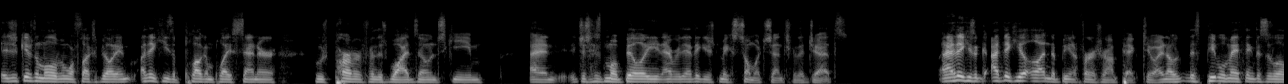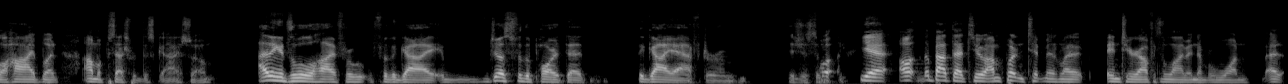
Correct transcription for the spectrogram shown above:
it just gives them a little bit more flexibility. And I think he's a plug and play center who's perfect for this wide zone scheme. And just his mobility and everything, I think it just makes so much sense for the Jets. And I think he's, a, I think he'll end up being a first round pick too. I know this people may think this is a little high, but I'm obsessed with this guy. So I think it's a little high for for the guy, just for the part that the guy after him is just. A... Well, yeah, uh, about that too. I'm putting Tippmann as my interior offensive lineman number one at,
